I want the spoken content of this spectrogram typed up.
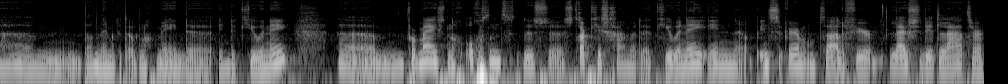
Um, dan neem ik het ook nog mee in de, in de QA. Um, voor mij is het nog ochtend, dus uh, strakjes gaan we de QA in uh, op Instagram om 12 uur. Luister dit later.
